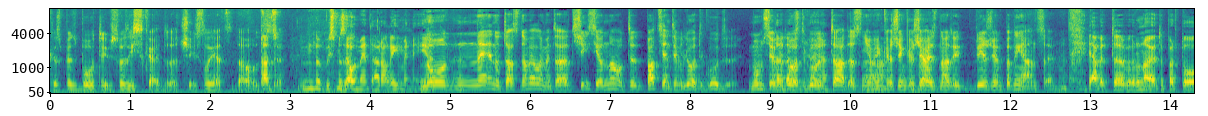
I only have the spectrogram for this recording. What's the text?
kas pēc būtības var izskaidrot šīs lietas daudz. Tāds nu, vismaz elementārā līmenī. Jā, nu, jā. Nē, nu, tās nav elementāras. Šīs jau nav. Pacienti ir ļoti gudri. Mums jau ir ļoti gudri. Tādās viņiem vienkārši, vienkārši jāiznāk arī bieži vien par niansēm. Jā, bet runājot par to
